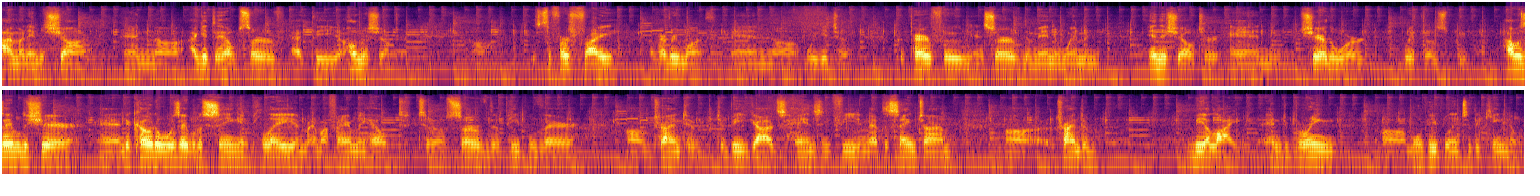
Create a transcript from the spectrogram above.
Hi, my name is Sean, and uh, I get to help serve at the homeless shelter. Uh, it's the first Friday of every month, and uh, we get to prepare food and serve the men and women in the shelter and share the word with those people. I was able to share, and Dakota was able to sing and play, and my family helped to serve the people there, um, trying to, to be God's hands and feet, and at the same time, uh, trying to be a light and to bring uh, more people into the kingdom.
